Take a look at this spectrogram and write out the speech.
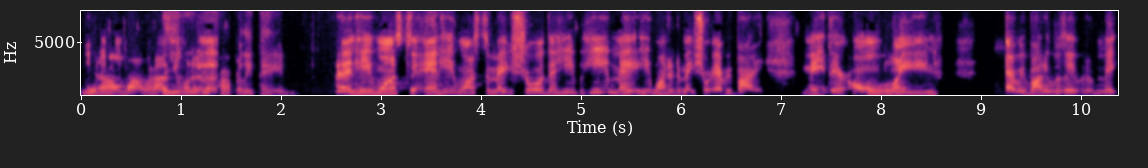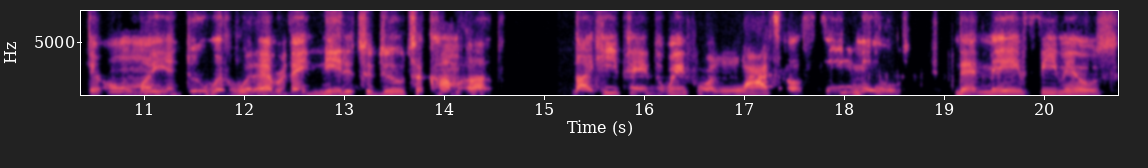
You know, why would I But you want to be properly paid. And he wants to and he wants to make sure that he he made he wanted to make sure everybody made their own lane. Everybody was able to make their own money and do with whatever they needed to do to come up. Like he paved the way for lots of females that made females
